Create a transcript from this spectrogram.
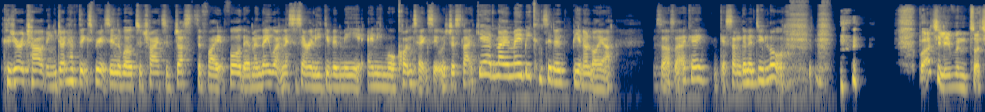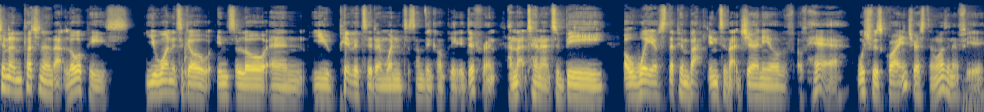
Because you're a child and you don't have the experience in the world to try to justify it for them. And they weren't necessarily giving me any more context. It was just like, yeah, no, maybe consider being a lawyer. So I was like, okay, guess I'm going to do law. but actually, even touching and touching on that law piece, you wanted to go into law and you pivoted and went into something completely different. And that turned out to be a way of stepping back into that journey of, of hair, which was quite interesting, wasn't it for you?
